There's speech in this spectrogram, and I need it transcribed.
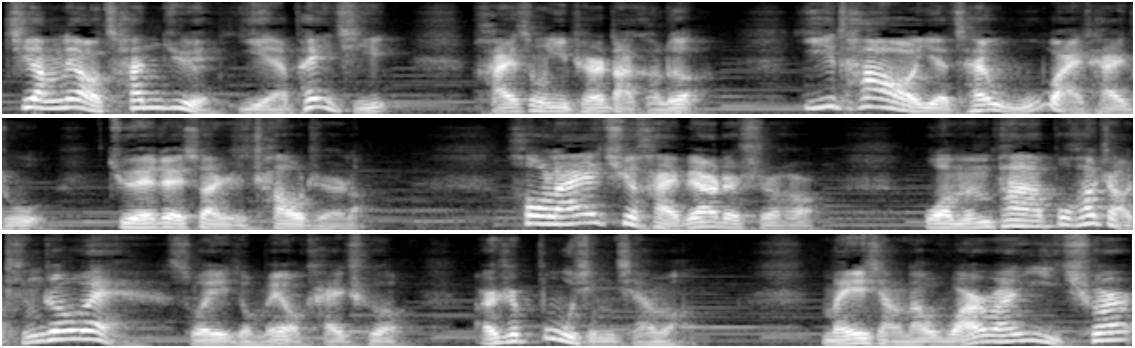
酱料、餐具也配齐，还送一瓶大可乐，一套也才五百泰铢，绝对算是超值了。后来去海边的时候，我们怕不好找停车位，所以就没有开车，而是步行前往。没想到玩完一圈，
